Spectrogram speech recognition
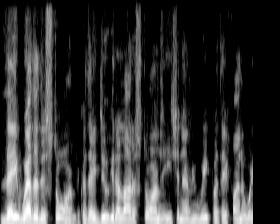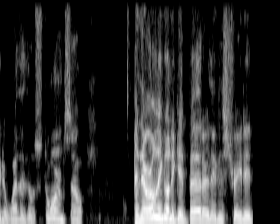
they weather the storm because they do get a lot of storms each and every week, but they find a way to weather those storms. So and they're only going to get better. They just traded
